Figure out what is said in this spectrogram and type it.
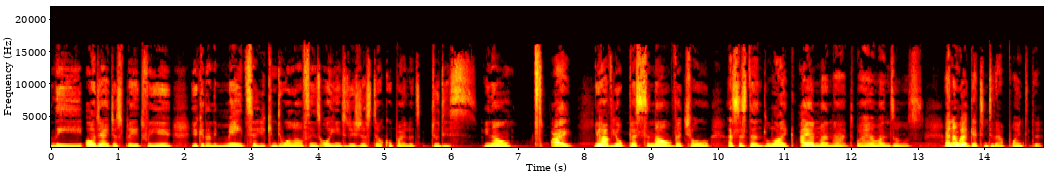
the audio I just played for you, you can animate it, you can do a lot of things. All you need to do is just tell Copilot, do this. You know? Right. You have your personal virtual assistant like Iron Man had, but Iron Man's was. I know we are getting to that point there.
